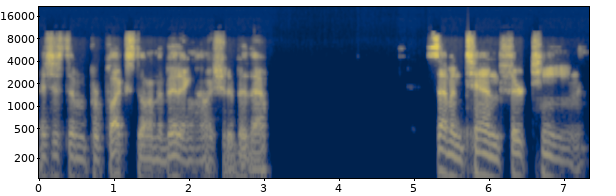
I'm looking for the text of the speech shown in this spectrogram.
It's just I'm perplexed still on the bidding, how I should have bid that. 7, 10, 13.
